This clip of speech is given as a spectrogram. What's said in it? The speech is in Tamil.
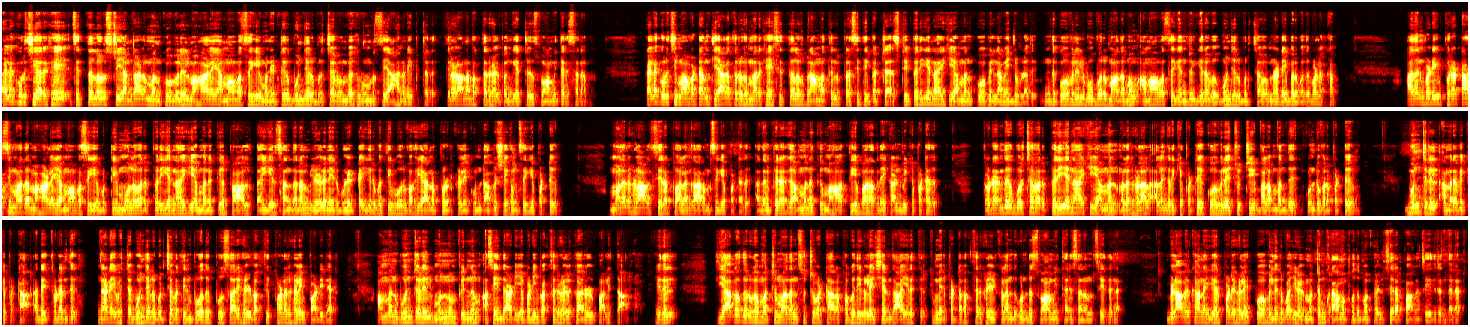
கள்ளக்குறிச்சி அருகே சித்தலூர் ஸ்ரீ அங்காளம்மன் கோவிலில் மகாலய அமாவாசையை முன்னிட்டு பூஞ்சல் உற்சவம் வெகு விமர்சையாக நடைபெற்றது. திரளான பக்தர்கள் பங்கேற்று சுவாமி தரிசனம். கள்ளக்குறிச்சி மாவட்டம் தியாகதுருகம் அருகே சித்தலூர் கிராமத்தில் பிரசித்தி பெற்ற ஸ்ரீ பெரியநாயகி அம்மன் கோவில் அமைந்துள்ளது. இந்த கோவிலில் ஒவ்வொரு மாதமும் அமாவாசை என்று இரவு ஊஞ்சல் உற்சவம் நடைபெறுவது வழக்கம். அதன்படி புரட்டாசி மாத மகாலய அமாவாசையை ஒட்டி மூலவர் பெரியநாயகி அம்மனுக்கு பால் தயிர் சந்தனம் இளநீர் உள்ளிட்ட இருபத்தி ஓரு வகையான பொருட்களை கொண்டு அபிஷேகம் செய்யப்பட்டு மலர்களால் சிறப்பு அலங்காரம் செய்யப்பட்டது. அதன் பிறகு அம்மனுக்கு மகா தீபாராதனை காண்பிக்கப்பட்டது. தொடர்ந்து உற்சவர் பெரிய நாயகி அம்மன் மலர்களால் அலங்கரிக்கப்பட்டு கோவிலை சுற்றி வலம் வந்து கொண்டு வரப்பட்டு பூஞ்சலில் அமர வைக்கப்பட்டார். அதைத் தொடர்ந்து நடைபெற்ற பூஞ்சல் உற்சவத்தின் போது பூசாரிகள் பக்தி பாடல்களை பாடினர். அம்மன் பூஞ்சலில் முன்னும் பின்னும் அசைந்தாடியபடி பக்தர்களுக்கு அருள் பாலித்தார். இதில் தியாகதுர்கம் மற்றும் அதன் சுற்றுவட்டார பகுதிகளைச் சேர்ந்த ஆயிரத்திற்கும் மேற்பட்ட பக்தர்கள் கலந்து கொண்டு சுவாமி தரிசனம் செய்தனர். விழாவிற்கான ஏற்பாடுகளை கோவில் நிர்வாகிகள் மற்றும் கிராம பொதுமக்கள் சிறப்பாக செய்திருந்தனர்.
